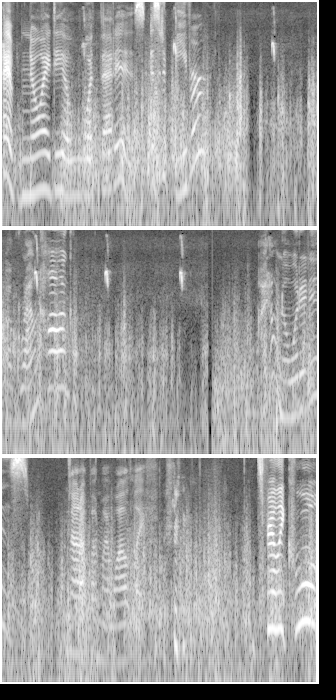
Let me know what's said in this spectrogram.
I have no idea what that is. Is it a beaver? Groundhog? I don't know what it is. Not up on my wildlife. it's really cool.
